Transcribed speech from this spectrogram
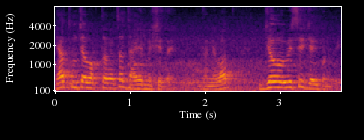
ह्या तुमच्या वक्तव्याचा जाहीर निषेध आहे. धन्यवाद. जय ओबीसी जय कुणबी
